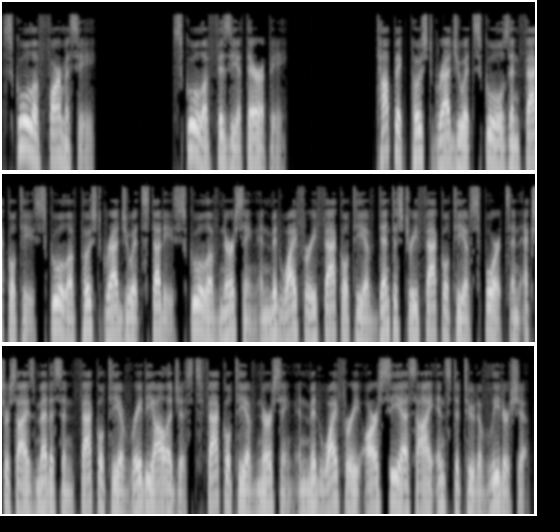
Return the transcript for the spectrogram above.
School of Pharmacy. School of Physiotherapy Topic postgraduate schools and faculties School of Postgraduate Studies School of Nursing and Midwifery Faculty of Dentistry Faculty of Sports and Exercise Medicine Faculty of Radiologists Faculty of Nursing and Midwifery RCSI Institute of Leadership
